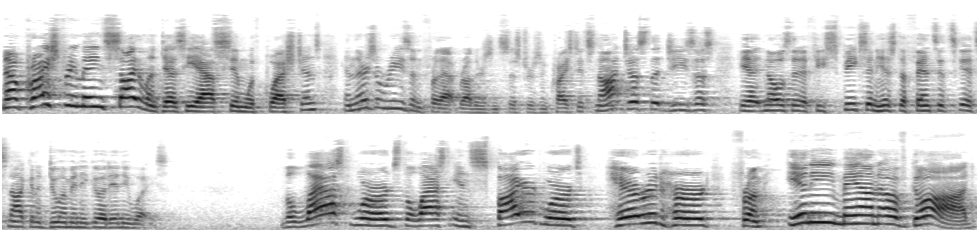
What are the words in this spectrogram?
Now, Christ remains silent as he asks him with questions, and there's a reason for that, brothers and sisters in Christ. It's not just that Jesus knows that if he speaks in his defense, it's, it's not going to do him any good, anyways. The last words, the last inspired words Herod heard from any man of God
